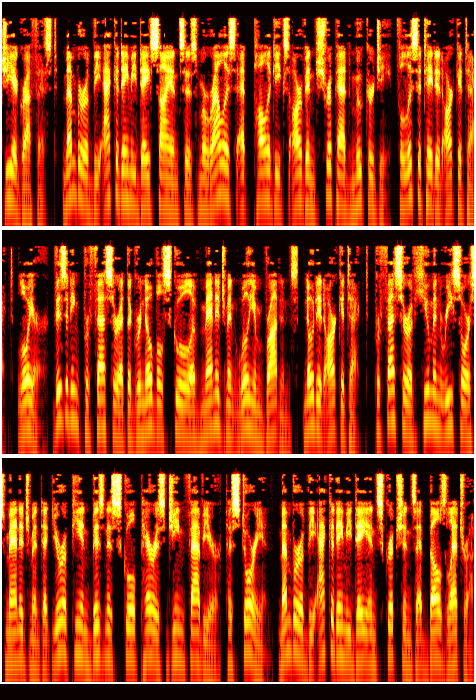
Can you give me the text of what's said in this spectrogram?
geographist, member of the Académie des Sciences Morales et Politiques Arvind Shripad Mukherjee, felicitated architect, lawyer, visiting professor at the Grenoble School of Management William Broughton's, noted architect, professor of human resource management at European Business Business School Paris Jean Favier, historian, member of the Académie des Inscriptions at Belles Lettres,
